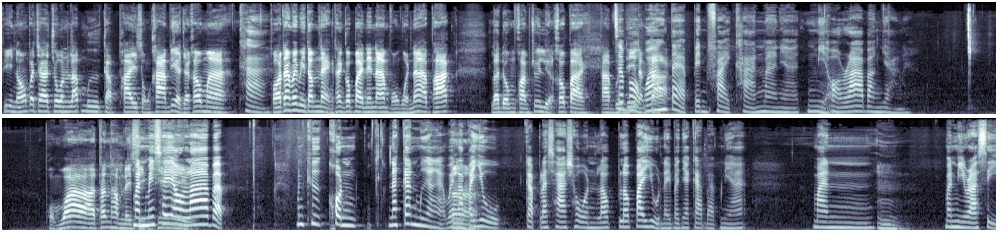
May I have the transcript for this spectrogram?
พี่น้องประชาชนรับมือกับภัยสงครามที่อาจจะเข้ามาค่ะพอท่านไม่มีตำแหน่งท่านก็ไปในนามของหัวหน้าพัก ระดมความช่วยเหลือเข้าไป ตามพื้จะนบที่อกว่าต่างตั้งแต่เป็นฝ่ายค้านมาเนี่ยมีออร่าบางอย่างนะๆผมว่าท่านทำในสิ่งมันไม่ใช่ที่ออร่าแบบ มันคือคนนักการเมืองอะเวลาอ่าไปอยู่กับประชาชนแล้วแล้วไปอยู่ในบรรยากาศแบบเนี้ยมันอืมมันมีราศี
